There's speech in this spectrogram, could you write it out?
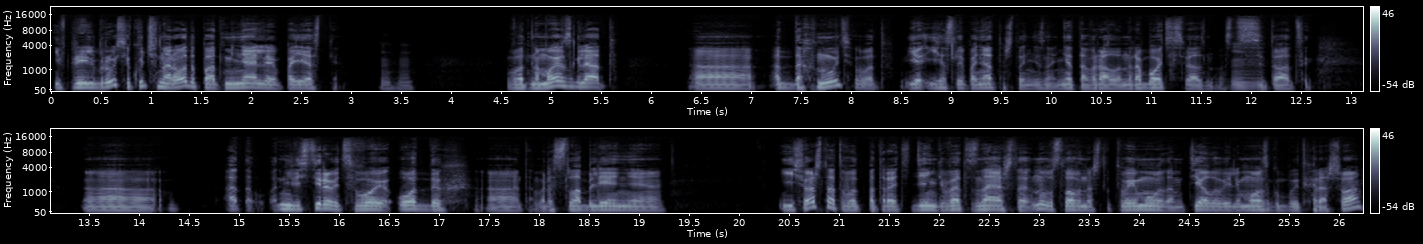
и в Прильбрусе куча народу поотменяли поездки. Мгм. Вот, на мой взгляд, а, отдохнуть, вот, если понятно, что, не знаю, нет аврала на работе, связанного с Мгм. ситуацией, а, от- инвестировать свой отдых, а, там, расслабление и еще что-то, вот, потратить деньги в это, зная, что, ну, условно, что твоему, там, телу или мозгу будет хорошо,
